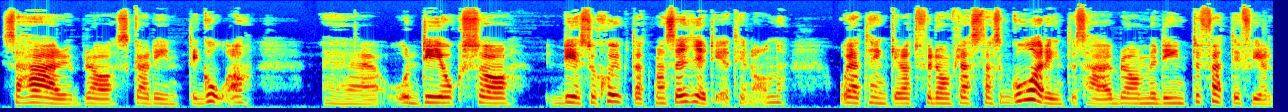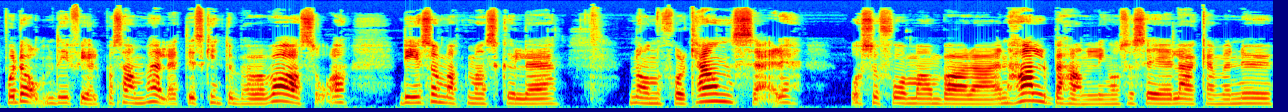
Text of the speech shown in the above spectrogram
så här bra ska det inte gå. Eh, och det är också det är så sjukt att man säger det till någon. Och jag tänker att för de flesta går det inte så här bra. Men det är inte för att det är fel på dem. Det är fel på samhället. Det ska inte behöva vara så. Det är som att man skulle... Någon får cancer. Och så får man bara en halv behandling och så säger läkaren men nu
